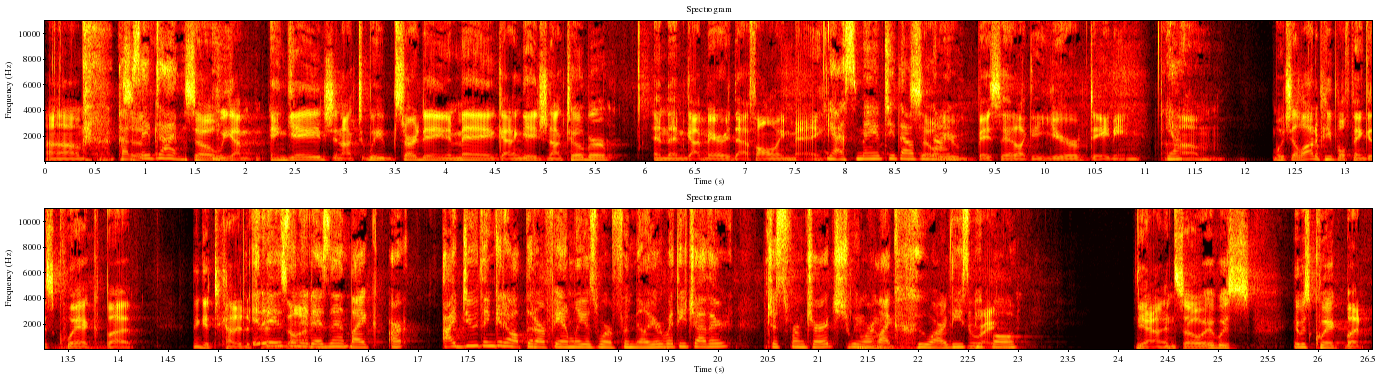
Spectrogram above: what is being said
Um, Gotta So- save time. So we got engaged in October. We started dating in May, got engaged in October, and then got married that following May. yes, May of So we basically had like a year of dating, Yeah. um, which a lot of people think is quick, but I think it kind of depends is on. and it isn't. Like our, I do think it helped that our families were familiar with each other just from church. We weren't like, who are these Mm-hmm. Right. people? Yeah, and so it was it was quick, but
